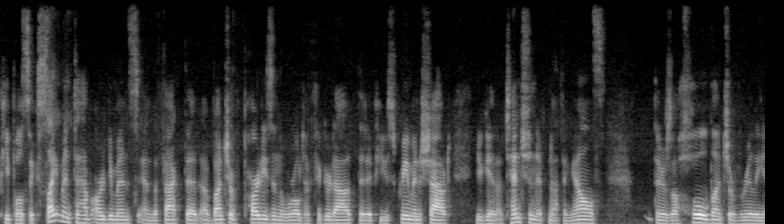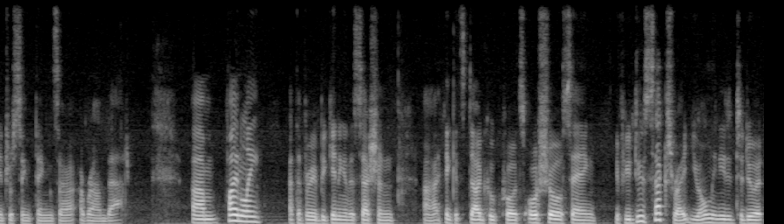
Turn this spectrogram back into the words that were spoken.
people's excitement to have arguments, and the fact that a bunch of parties in the world have figured out that if you scream and shout, you get attention, if nothing else there's a whole bunch of really interesting things uh, around that. Um, finally, at the very beginning of the session, uh, I think it's Doug who quotes Osho saying, if you do sex right, you only needed to do it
